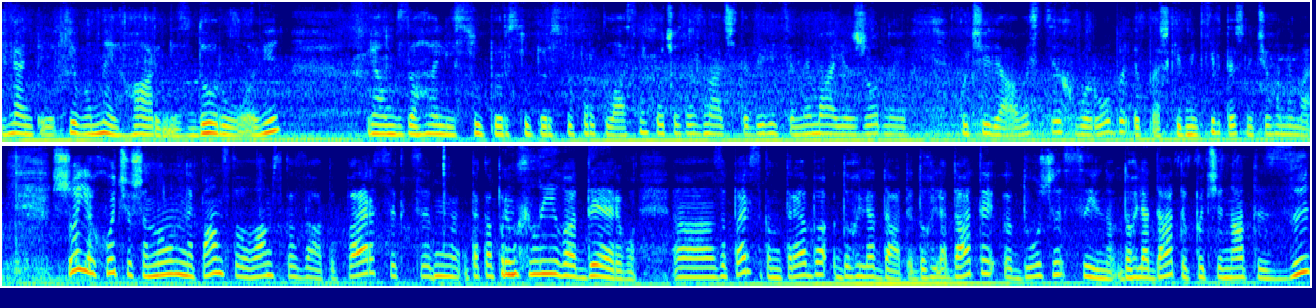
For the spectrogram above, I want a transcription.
Гляньте, які вони гарні, здорові. Прям взагалі супер-супер-супер класні. Хочу зазначити, дивіться, немає жодної кучерявості, хвороби, еп, шкідників теж нічого немає. Що я хочу, шановне панство, вам сказати? Персик це м, таке примхливе дерево. Е, За персиком треба доглядати. Доглядати е, дуже сильно. Доглядати починати з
